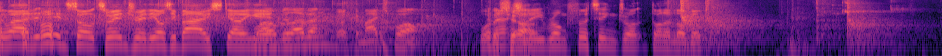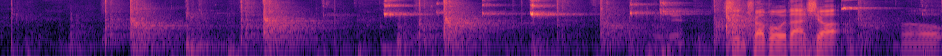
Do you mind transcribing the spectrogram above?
To add insult to injury, the Aussie Baus going in. 12-11. Match ball. What and a shot. actually wrong footing Dro- Donna Lobban. She's in trouble with that shot. Oh.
